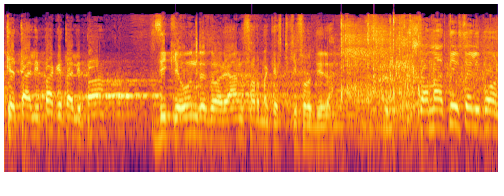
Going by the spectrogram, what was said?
κτλ. λοιπά δικαιούνται δωρεάν φαρμακευτική φροντίδα. Σταματήστε λοιπόν.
